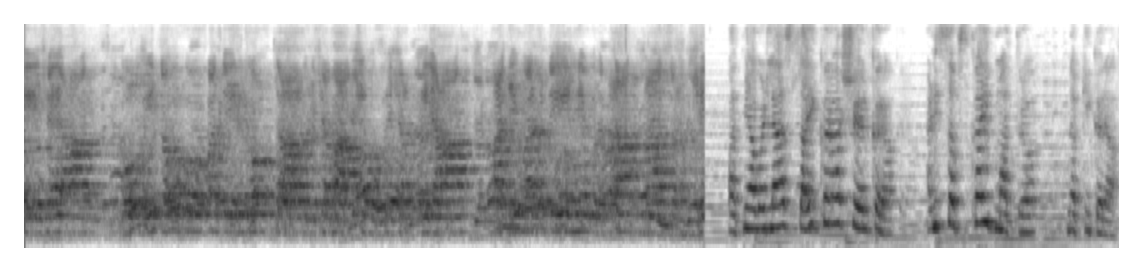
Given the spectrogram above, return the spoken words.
कुमुदकुवदेशया गोवितो गोपतिर्गोप्ता वृषभाक्षो वृषप्रिया अधिवर्ते निवृत्तात्मा संशय बातमी आवडल्यास लाईक करा शेअर करा आणि सबस्क्राईब मात्र नक्की करा.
